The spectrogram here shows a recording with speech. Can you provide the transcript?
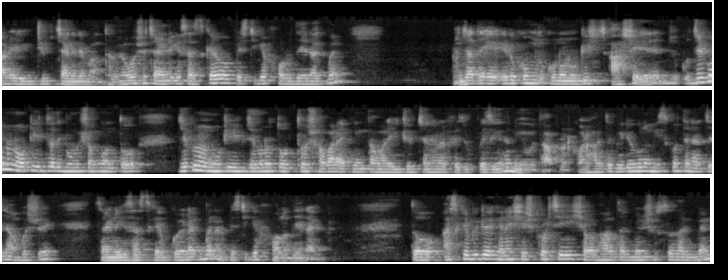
আর এই ইউটিউব চ্যানেলের মাধ্যমে। অবশ্যই চ্যানেলটিকে সাবস্ক্রাইব ও পেজটিকে ফলো দিয়ে রাখবেন। যাতে এরকম কোনো নোটিশ আসে, যে কোনো নোটিশ যদি ভূমি সংক্রান্ত যে কোনো নোটিশ যে কোনো তথ্য সবার আগে কিন্তু আমার ইউটিউব চ্যানেল আর ফেসবুক পেজে কিন্তু নিয়মিত আপলোড করা হয়। তো ভিডিওগুলো মিস করতে না চাইলে অবশ্যই চ্যানেলটিকে সাবস্ক্রাইব করে রাখবেন আর পেজটিকে ফলো দিয়ে রাখবেন। তো আজকের ভিডিও এখানে শেষ করছি। সবাই ভালো থাকবেন, সুস্থ থাকবেন।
